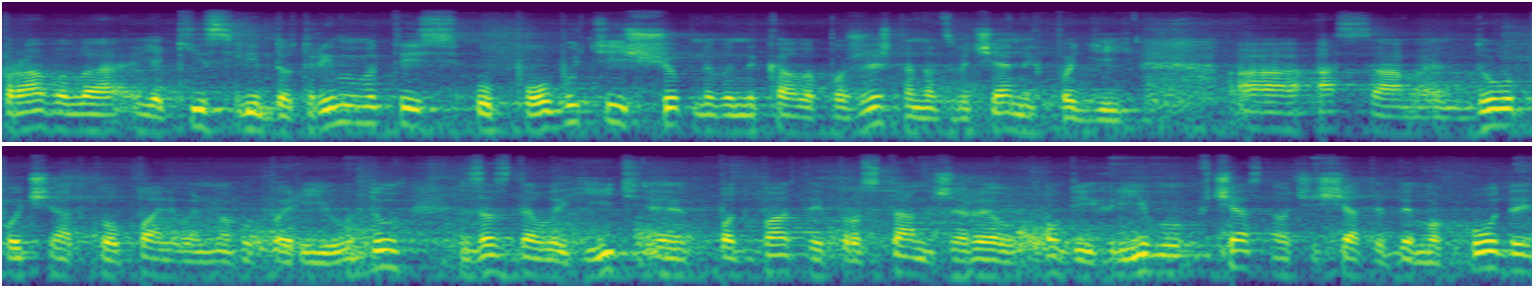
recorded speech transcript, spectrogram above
правила, які слід дотримуватись у побуті, щоб не виникало пожеж та надзвичайних подій. А, а саме до початку опалювального періоду заздалегідь е, подбати про стан джерел обігріву, вчасно очищати димоходи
